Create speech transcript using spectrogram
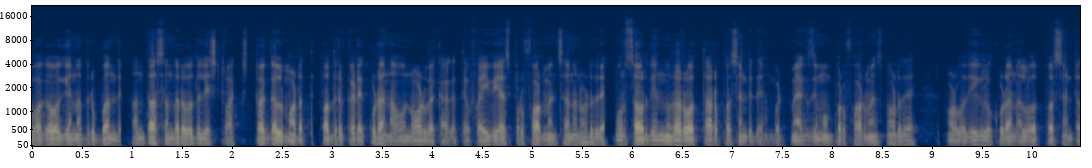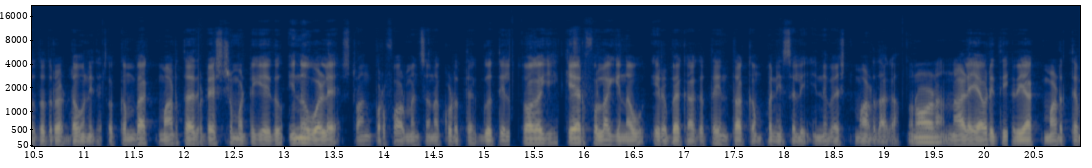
ಅವಾಗವಾಗ ಅವಾಗ ಏನಾದ್ರು ಬಂದ್ರೆ ಅಂತ ಸಂದರ್ಭದಲ್ಲಿ ಸ್ಟ್ರಗಲ್ ಮಾಡುತ್ತೆ. ಅದ್ರ ಕಡೆ ಕೂಡ ನಾವು ನೋಡಬೇಕಾಗುತ್ತೆ. ಫೈವ್ ಇಯರ್ಸ್ ಪರ್ಫಾರ್ಮೆನ್ಸ್ ಅನ್ನು ನೋಡಿದ್ರೆ ಮೂರ್ ಸಾವಿರದ ಇನ್ನೂರ ಅರವತ್ತಾರು ಪರ್ಸೆಂಟ್ ಇದೆ. ಬಟ್ ಮ್ಯಾಕ್ಸಿಮಮ್ ಪರ್ಫಾರ್ಮೆನ್ಸ್ ನೋಡಿದ್ರೆ ನೋಡಬಹುದು ಈಗಲೂ ಕೂಡ ನಲ್ವತ್ತು ಪರ್ಸೆಂಟ್ ಅದರ ಡೌನ್ ಇದೆ. ಕಮ್ ಬ್ಯಾಕ್ ಮಾಡ್ತಾ ಇದೆ ಎಷ್ಟರ ಮಟ್ಟಿಗೆ ಇದು ಇನ್ನೂ ಒಳ್ಳೆ ಸ್ಟ್ರಾಂಗ್ ಪರ್ಫಾರ್ಮೆನ್ಸ್ ಅನ್ನ ಕೊಡುತ್ತೆ. ಗೊತ್ತಿಲ್ಲ. ಸೊ ಹಾಗಾಗಿ ಕೇರ್ಫುಲ್ ಆಗಿ ನಾವು ಇರಬೇಕಾಗುತ್ತೆ ಇಂತಹ ಕಂಪನೀಸ್ ಅಲ್ಲಿ ಇನ್ವೆಸ್ಟ್ ಮಾಡಿದಾಗ. ನೋಡೋಣ ನಾಳೆ ಯಾವ ರೀತಿ ರಿಯಾಕ್ಟ್ ಮಾಡುತ್ತೆ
